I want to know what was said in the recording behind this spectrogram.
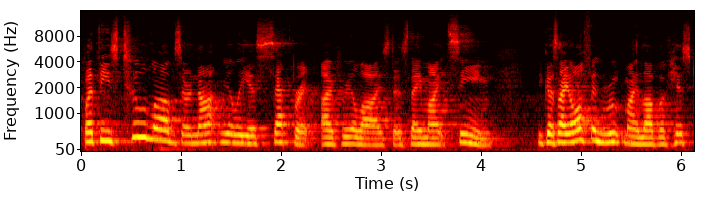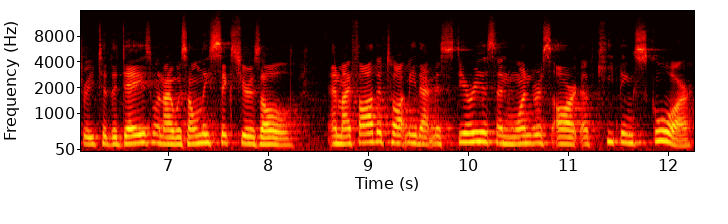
But these two loves are not really as separate, I've realized, as they might seem, because I often root my love of history to the days when I was only six years old, and my father taught me that mysterious and wondrous art of keeping score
